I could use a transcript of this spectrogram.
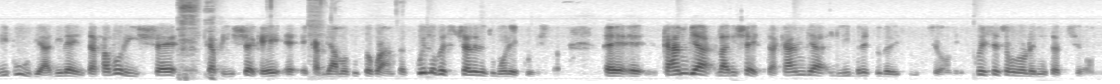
ripudia diventa favorisce, capisce che eh, cambiamo tutto quanto. Quello che succede nei tumori è questo. Eh, eh, cambia la ricetta, cambia il libretto delle istruzioni. Queste sono le mutazioni.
